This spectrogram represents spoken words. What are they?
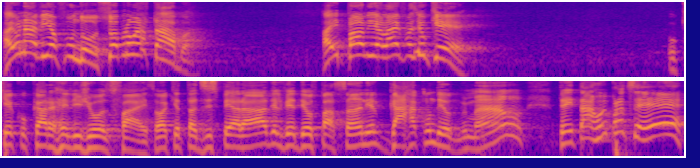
Aí o navio afundou, sobrou uma tábua. Aí Paulo ia lá e fazia o quê? O que, que o cara religioso faz? Olha que está desesperado, ele vê Deus passando e ele garra com Deus. Irmão, trem tá ruim para você,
